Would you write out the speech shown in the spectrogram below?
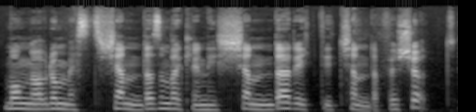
många av de mest kända som verkligen är kända, riktigt kända för kött.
